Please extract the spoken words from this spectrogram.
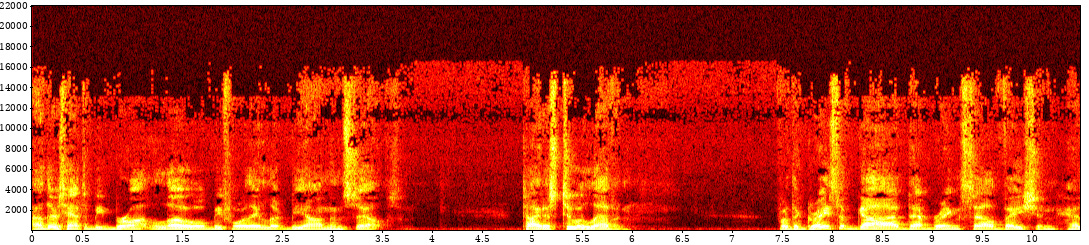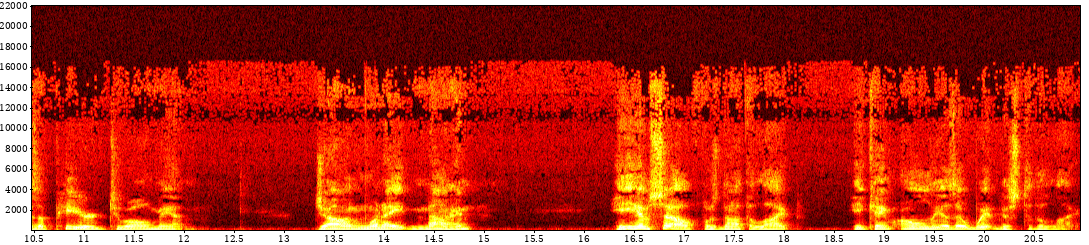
others have to be brought low before they look beyond themselves. Titus 2:11 for the grace of God that brings salvation has appeared to all men. John 1 8 and 9. He himself was not the light, he came only as a witness to the light.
